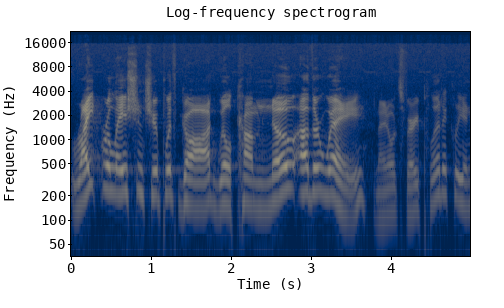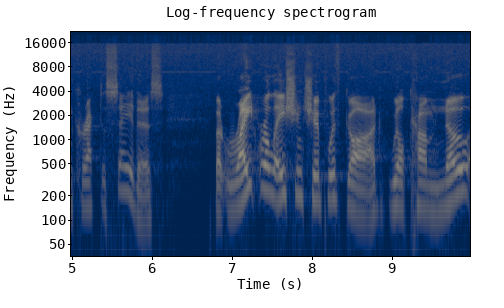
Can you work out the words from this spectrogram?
Right relationship with God will come no other way, and I know it's very politically incorrect to say this, but right relationship with God will come no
